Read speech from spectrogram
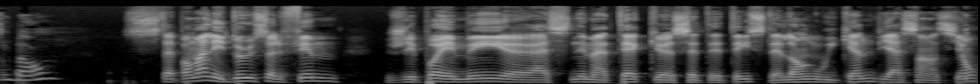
Bon. C'était pas mal les deux seuls films j'ai pas aimé euh, à Cinémathèque euh, cet été. C'était Long Weekend puis Ascension.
